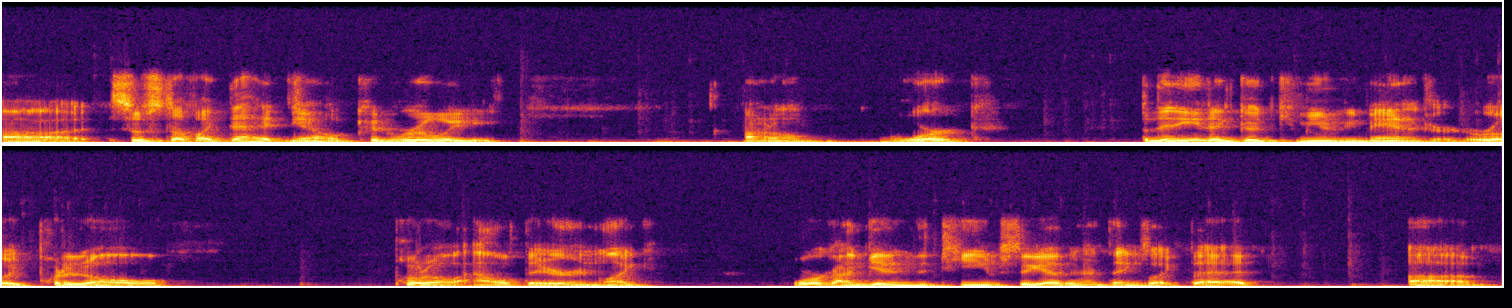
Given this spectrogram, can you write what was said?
Uh, so stuff like that, you know, could really, I don't know, work. But they need a good community manager to really put it all, put it all out there and like work on getting the teams together and things like that. Um,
